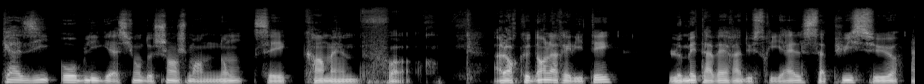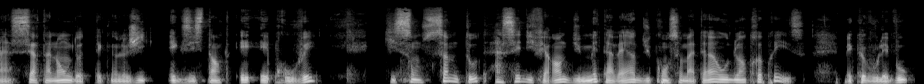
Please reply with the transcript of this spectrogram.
quasi-obligation de changement de nom, c'est quand même fort. Alors que dans la réalité, le métavers industriel s'appuie sur un certain nombre de technologies existantes et éprouvées qui sont somme toute assez différentes du métavers du consommateur ou de l'entreprise. Mais que voulez-vous,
